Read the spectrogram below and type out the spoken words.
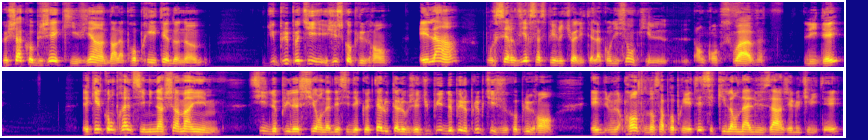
que chaque objet qui vient dans la propriété d'un homme, du plus petit jusqu'au plus grand, est là pour servir sa spiritualité, la condition qu'il en conçoive l'idée, et qu'ils comprennent si Minashamaim, si depuis les cieux on a décidé que tel ou tel objet, depuis le plus petit jusqu'au plus grand, et rentre dans sa propriété, c'est qu'il en a l'usage et l'utilité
